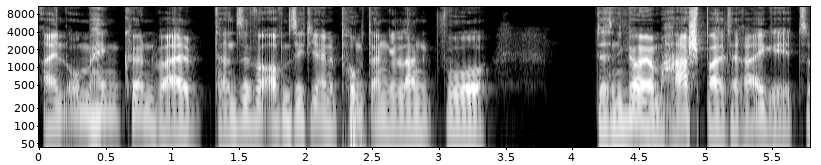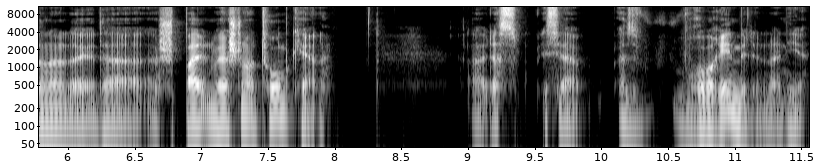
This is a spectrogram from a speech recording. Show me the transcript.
einen umhängen können, weil dann sind wir offensichtlich an einem Punkt angelangt, wo das nicht mehr um Haarspalterei geht, sondern da, da spalten wir schon Atomkerne. Aber das ist ja, also worüber reden wir denn dann hier?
